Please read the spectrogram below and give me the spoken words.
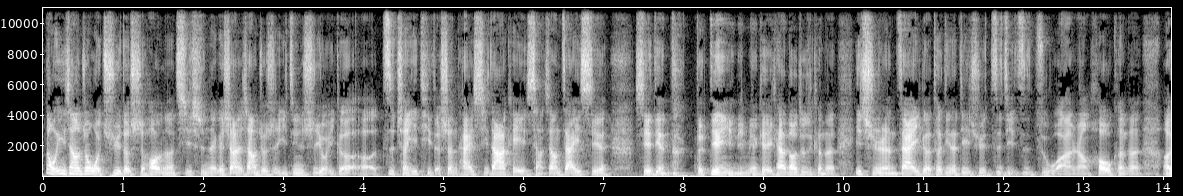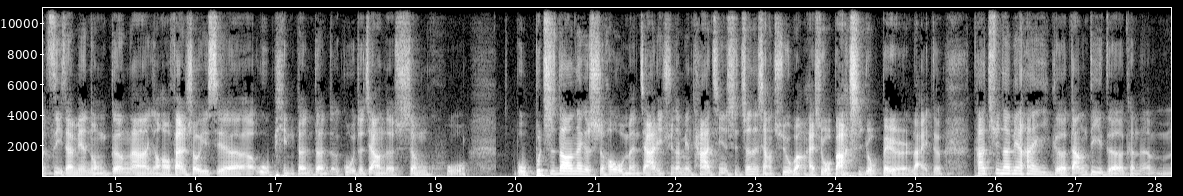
那我印象中，我去的时候呢，其实那个山上就是已经是有一个呃自成一体的生态系。大家可以想象，在一些写点的电影里面可以看到，就是可能一群人在一个特定的地区自给自足啊，然后可能呃自己在那边农耕啊，然后贩售一些呃物品等等的，过着这样的生活。我不知道那个时候我们家里去那边踏青是真的想去玩，还是我爸 是有备而来的。他去那边和一个当地的可能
